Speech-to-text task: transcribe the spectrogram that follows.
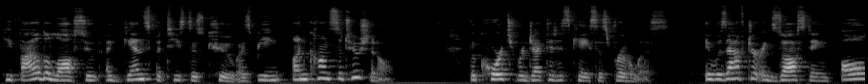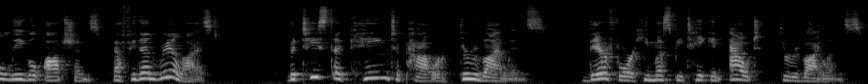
He filed a lawsuit against Batista's coup as being unconstitutional. The courts rejected his case as frivolous. It was after exhausting all legal options that Fidel realized Batista came to power through violence. Therefore, he must be taken out through violence.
